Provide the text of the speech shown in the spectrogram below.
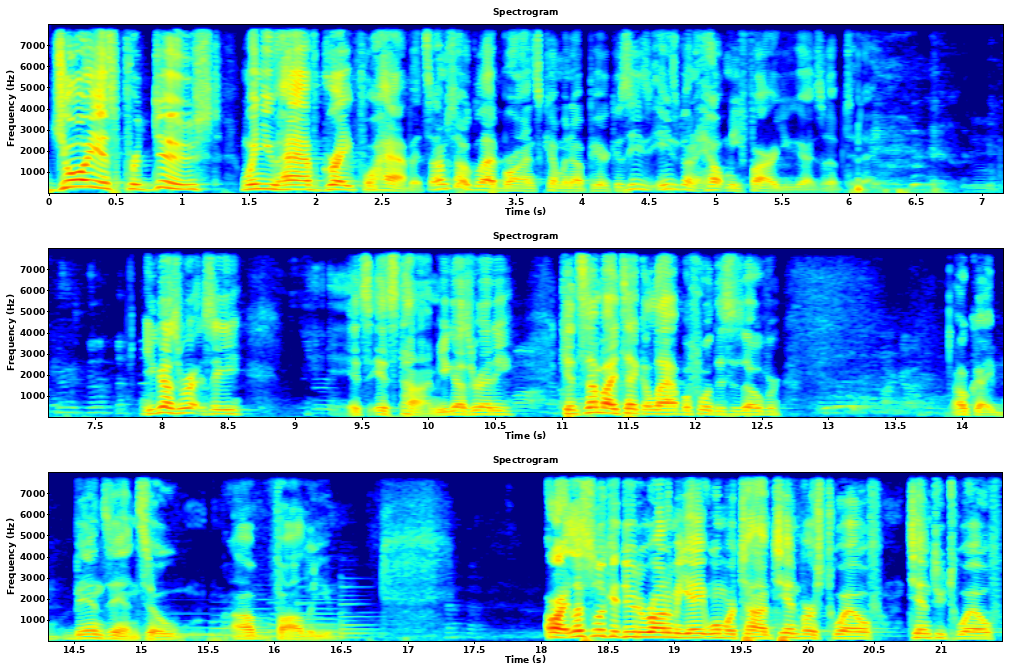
Joy is produced when you have grateful habits. I'm so glad Brian's coming up here because he's, he's going to help me fire you guys up today. You guys ready? See, it's, it's time. You guys ready? Can somebody take a lap before this is over? Okay, Ben's in, so I'll follow you. All right, let's look at Deuteronomy 8 one more time 10, verse 12, 10 through 12.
